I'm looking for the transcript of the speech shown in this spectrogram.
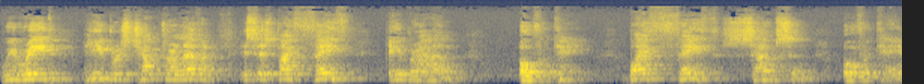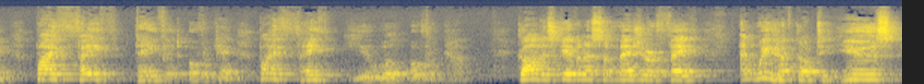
We read Hebrews chapter 11. It says, By faith, Abraham overcame. By faith, Samson overcame. By faith, David overcame. By faith, you will overcome. God has given us a measure of faith, and we have got to use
